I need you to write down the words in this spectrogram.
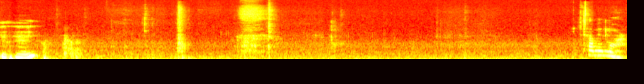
Mm-hmm. Tell me more.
